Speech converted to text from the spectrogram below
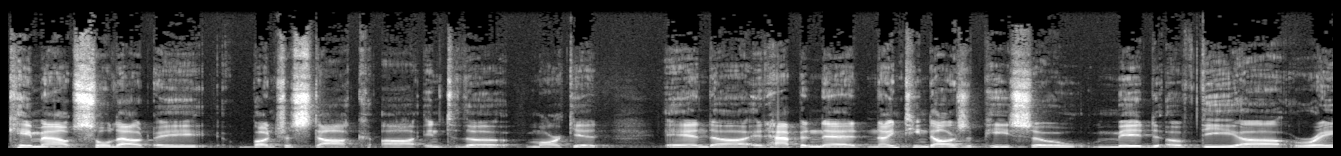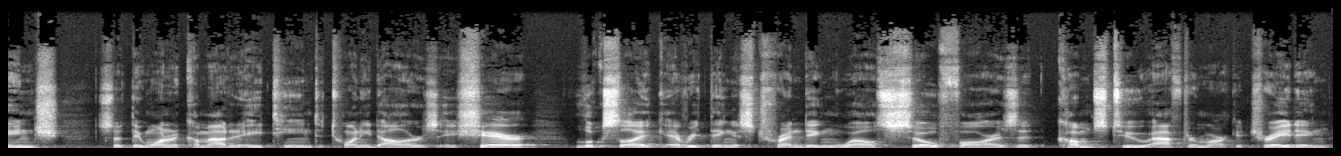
came out, sold out a bunch of stock uh, into the market. And uh, it happened at $19 a piece, so mid of the uh, range. So they wanted to come out at 18 to $20 a share looks like everything is trending well so far as it comes to aftermarket trading.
